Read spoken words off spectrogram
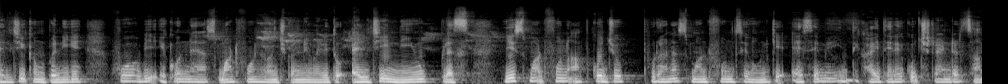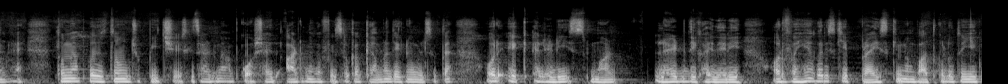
एलजी कंपनी है, वो अभी एक और नया स्मार्टफ़ोन लॉन्च करने वाली तो एल जी न्यू प्लस ये स्मार्टफ़ोन आपको जो पुराना स्मार्टफ़ोन से उनके ऐसे में ही दिखाई दे रहे कुछ रेंडर सामने है तो मैं आपको देता हूँ जो पीछे, इसकी साइड में आपको शायद आठ मेगा का कैमरा देखने को मिल सकता है और एक एलईडी स्मार्ट लाइट दिखाई दे रही है। और वहीं अगर इसकी प्राइस की मैं बात करूँ तो ये एक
